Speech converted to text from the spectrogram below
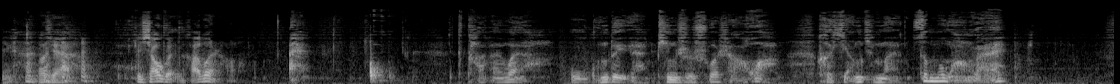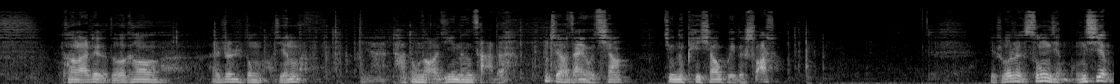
老谢，这小鬼子还问啥了？他还问啊，武工队员平时说啥话，和乡亲们怎么往来？看来这个德康还真是动脑筋了。哎呀，他动脑筋能咋的？只要咱有枪，就能陪小鬼子耍耍。你说这松井能信吗？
